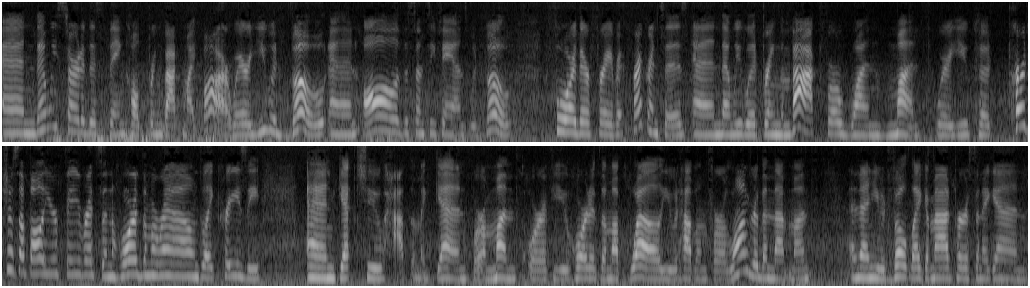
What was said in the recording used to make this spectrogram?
And then we started this thing called bring back my bar where you would vote and all of the Scentsy fans would vote for their favorite fragrances and then we would bring them back for one month where you could purchase up all your favorites and hoard them around like crazy and get to have them again for a month or if you hoarded them up well you would have them for longer than that month and then you would vote like a mad person again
